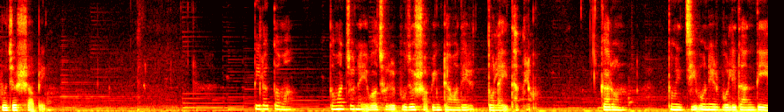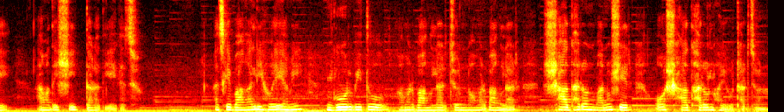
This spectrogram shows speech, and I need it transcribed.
পুজোর শপিং। তিলোত্তমা তোমার জন্য এবছরের পুজোর শপিংটা আমাদের তোলাই থাকল। কারণ তুমি জীবনের বলিদান দিয়ে আমাদের শীত তারা দিয়ে গেছো। আজকে বাঙালি হয়ে আমি গর্বিত আমার বাংলার জন্য, আমার বাংলার সাধারণ মানুষের অসাধারণ হয়ে ওঠার জন্য।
